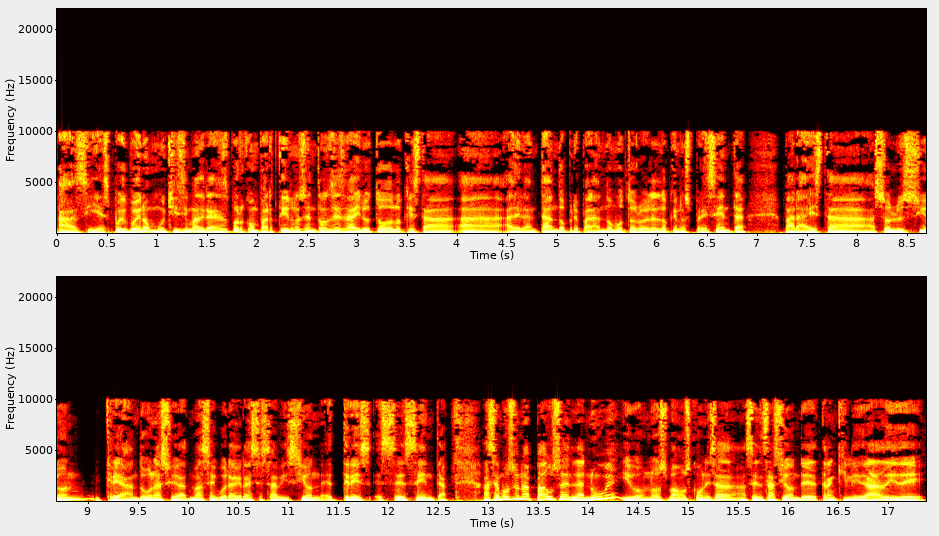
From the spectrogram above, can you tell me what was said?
Así es. Pues bueno, muchísimas gracias por compartirnos entonces, Jairo, todo lo que está ah, adelantando, preparando Motorola, lo que nos presenta para esta solución, creando una ciudad más segura gracias a Visión 360. Hacemos una pausa en la nube y nos vamos con esa sensación de tranquilidad y de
